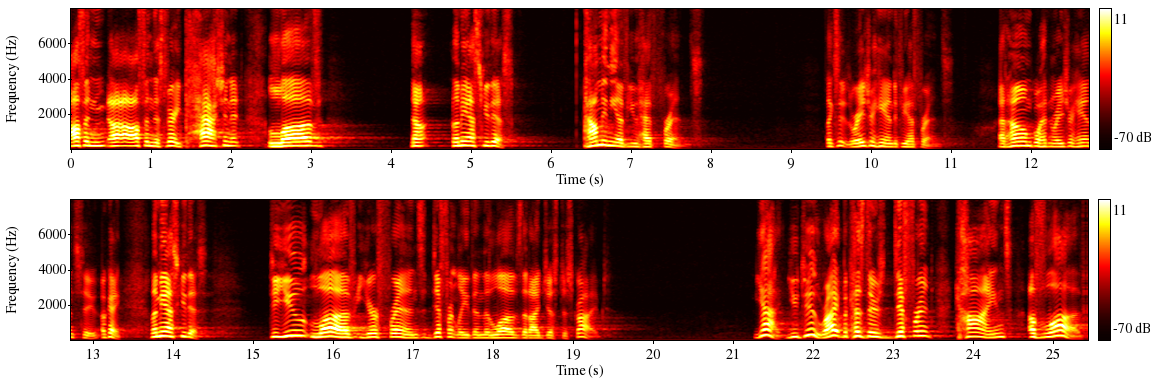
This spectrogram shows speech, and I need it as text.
often, uh, often this very passionate love. Now, let me ask you this How many of you have friends? Like, raise your hand if you have friends. At home, go ahead and raise your hands too. Okay, let me ask you this Do you love your friends differently than the loves that I just described? Yeah, you do, right? Because there's different kinds of love.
